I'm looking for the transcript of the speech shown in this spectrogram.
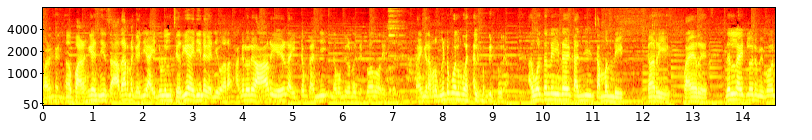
പഴങ്കഞ്ഞി. പഴങ്കഞ്ഞി സാധാരണ കഞ്ഞി അതിന്റെ ഉള്ളിൽ ചെറിയ അരിന്റെ കഞ്ഞി വേറെ. അങ്ങനെ ഒരു ആറ് ഏഴ് ഐറ്റം കഞ്ഞി നമുക്ക് ഇവിടെ കിട്ടുക എന്ന് പറയുന്നത് ഭയങ്കര. നമ്മൾ വീട്ടിൽ പോലും പോയാൽ ഇപ്പം കിട്ടൂല. അതുപോലെ തന്നെ ഇതിന്റെ കഞ്ഞി ചമ്മന്തി കറി പയറ് ഇതെല്ലാം ആയിട്ടുള്ള ഒരു വിഭവം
